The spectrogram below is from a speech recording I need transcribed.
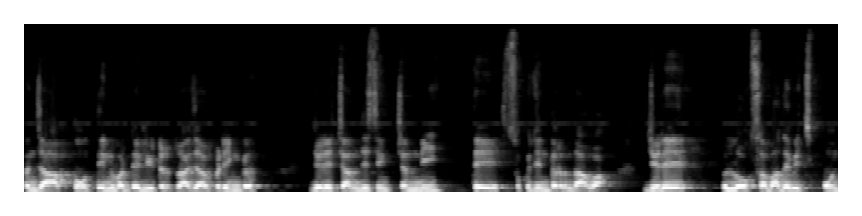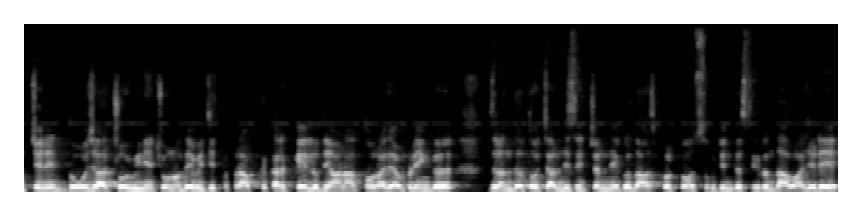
ਪੰਜਾਬ ਤੋਂ ਤਿੰਨ ਵੱਡੇ ਲੀਡਰ, ਰਾਜਾ ਵੜਿੰਗ, ਜਿਹੜੇ ਚਰਨਜੀਤ ਸਿੰਘ ਚੰਨੀ ਤੇ ਸੁਖਜਿੰਦਰ ਰੰਧਾਵਾ, ਜਿਹੜੇ ਲੋਕ ਸਭਾ ਦੇ ਵਿੱਚ ਪਹੁੰਚੇ ਨੇ। 2024 ਦੀਆਂ ਚੋਣਾਂ ਦੇ ਵਿੱਚ ਜਿੱਤ ਪ੍ਰਾਪਤ ਕਰਕੇ ਲੁਧਿਆਣਾ ਤੋਂ ਰਾਜਾ ਵੜਿੰਗ, ਜਲੰਧਰ ਤੋਂ ਚਰਨਜੀਤ ਸਿੰਘ ਚੰਨੀ, ਗੁਰਦਾਸਪੁਰ ਤੋਂ ਸੁਖਜਿੰਦਰ ਸਿੰਘ ਰੰਧਾਵਾ ਜਿਹੜੇ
